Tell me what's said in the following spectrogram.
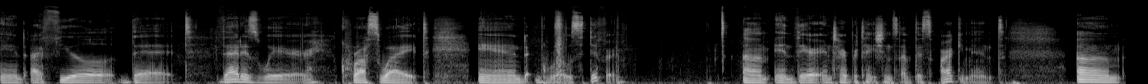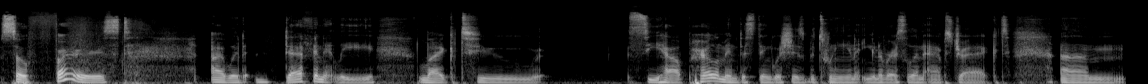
And I feel that that is where Crosswhite and Gross differ um, in their interpretations of this argument. Um, so, first, I would definitely like to see how Perelman distinguishes between universal and abstract. Um,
